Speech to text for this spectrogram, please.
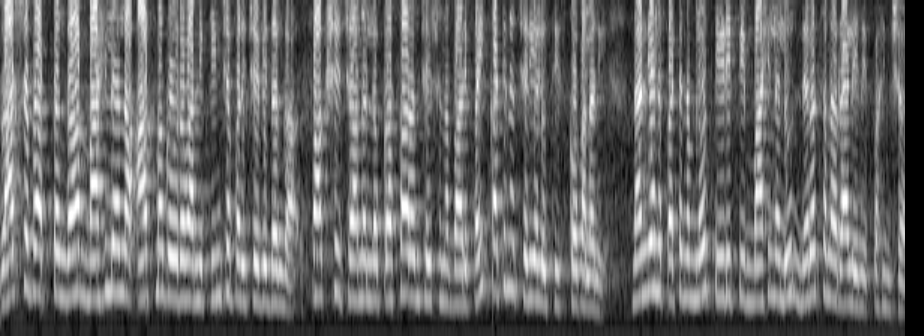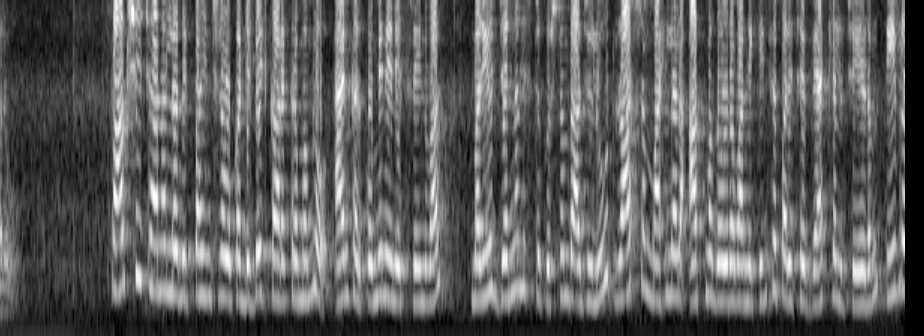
రాష్ట్ర వ్యాప్తంగా మహిళల ఆత్మగౌరవాన్ని కించపరిచే విధంగా సాక్షి ఛానల్లో ప్రసారం చేసిన వారిపై కఠిన చర్యలు తీసుకోవాలని నంద్యాల పట్టణంలో టీడీపీ మహిళలు నిరసన ర్యాలీ నిర్వహించారు. సాక్షి ఛానల్లో నిర్వహించిన ఒక డిబేట్ కార్యక్రమంలో యాంకర్ కొమ్మినేని శ్రీనివాస్ మరియు జర్నలిస్టు కృష్ణంరాజులు రాష్ట్ర మహిళల ఆత్మగౌరవాన్ని కించపరిచే వ్యాఖ్యలు చేయడం తీవ్ర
